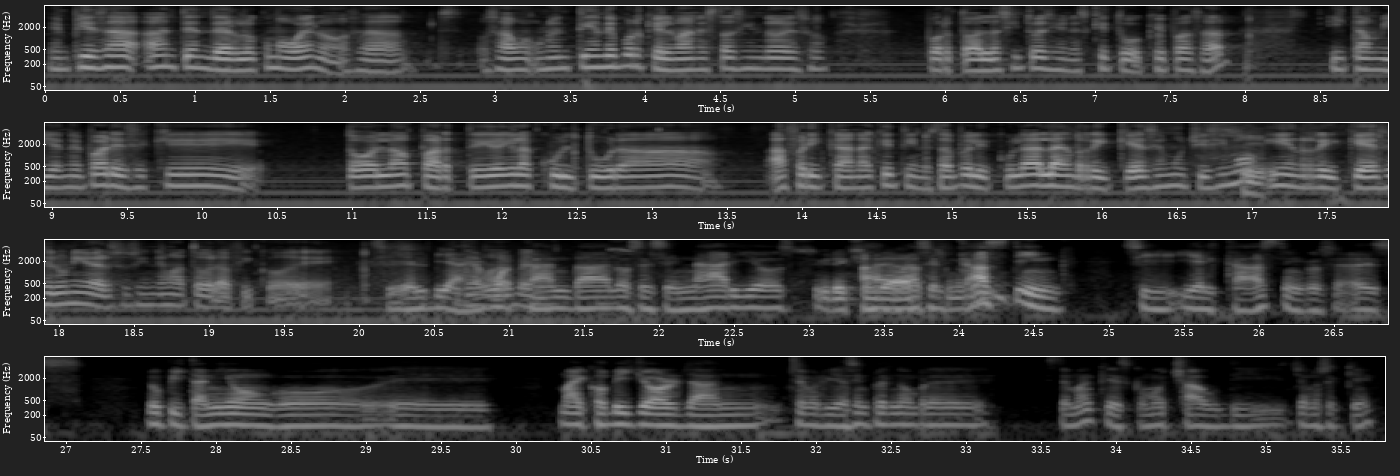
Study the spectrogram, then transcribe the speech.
empieza a entenderlo como bueno, o sea, o sea, uno entiende por qué el man está haciendo eso por todas las situaciones que tuvo que pasar. Y también me parece que toda la parte de la cultura africana que tiene esta película la enriquece muchísimo y enriquece el universo cinematográfico de, Sí, el viaje a Wakanda, los escenarios, además el casting. Sí, y el casting, o sea, es Lupita Nyong'o, eh, Michael B. Jordan, se me olvida siempre el nombre de este man que es como Chaudi, yo no sé qué.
